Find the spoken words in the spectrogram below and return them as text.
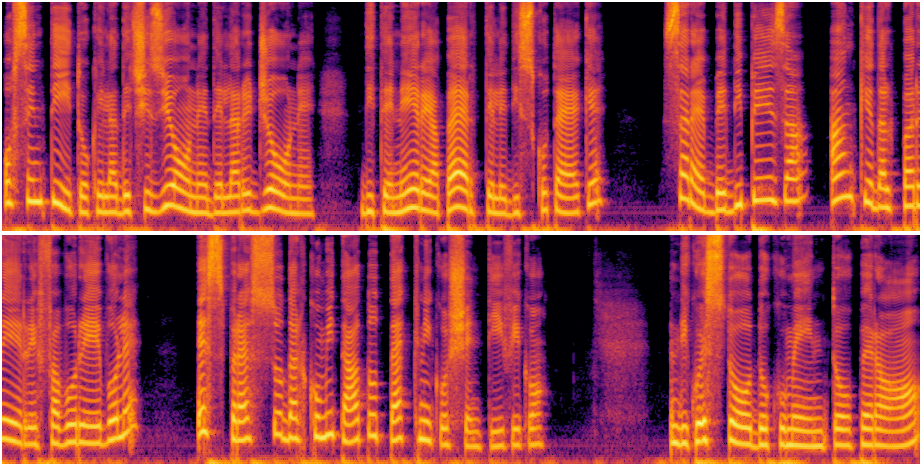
ho sentito che la decisione della regione di tenere aperte le discoteche sarebbe dipesa anche dal parere favorevole espresso dal Comitato Tecnico Scientifico. Di questo documento però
